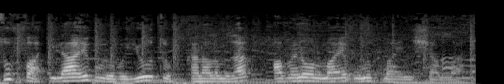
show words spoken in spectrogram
Suffa İlahi Grubu YouTube kanalımıza abone olmayı unutmayın inşallah.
